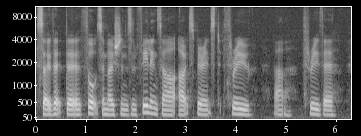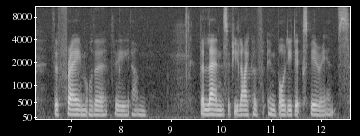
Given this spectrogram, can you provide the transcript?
so that the thoughts, emotions, and feelings are, are experienced through uh, through the the frame or the the um, the lens, if you like, of embodied experience.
